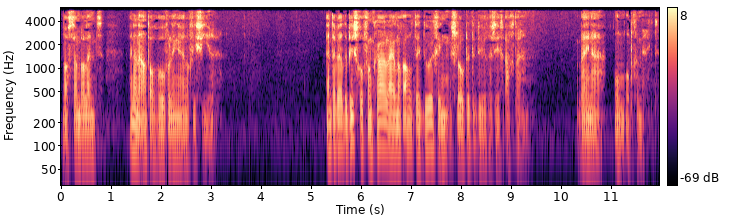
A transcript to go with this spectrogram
Northumberland en een aantal hovelingen en officieren. En terwijl de bisschop van Carlisle nog altijd doorging, sloten de deuren zich achter hem. Bijna onopgemerkt.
